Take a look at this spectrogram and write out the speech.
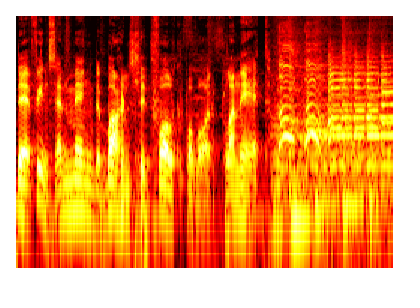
det finns en mängd barnsligt folk på vår planet. Go, go!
